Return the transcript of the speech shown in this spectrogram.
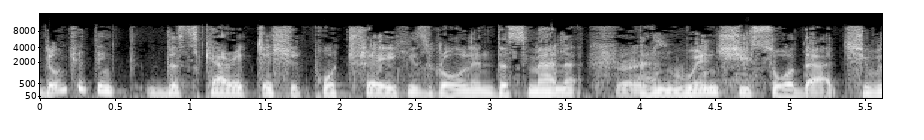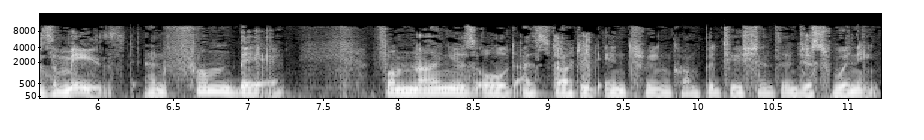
don't you think this character should portray his role in this manner? Right. And when she saw that, she was amazed. And from there, from nine years old, I started entering competitions and just winning.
